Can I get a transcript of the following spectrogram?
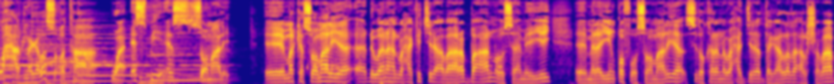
waxaad nagala socotaa waa s b s soomaali marka soomaaliya dhowaanahan waxaa ka jira abaaro ba'an oo saameeyey malaayiin qof oo soomaaliya. Sidoo kalena waxaa jira dagaalada al-shabaab.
